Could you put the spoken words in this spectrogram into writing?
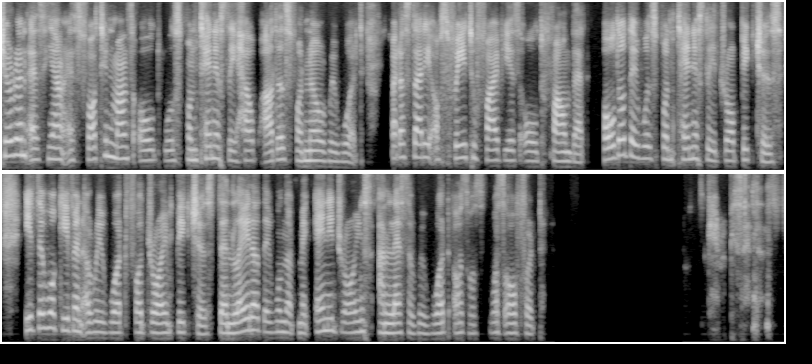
Children as young as 14 months old will spontaneously help others for no reward. But a study of three to five years old found that although they would spontaneously draw pictures, if they were given a reward for drawing pictures, then later they will not make any drawings unless a reward also was offered. Okay, repeat sentence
